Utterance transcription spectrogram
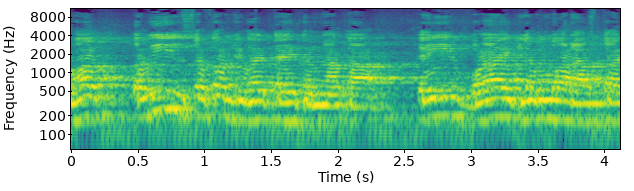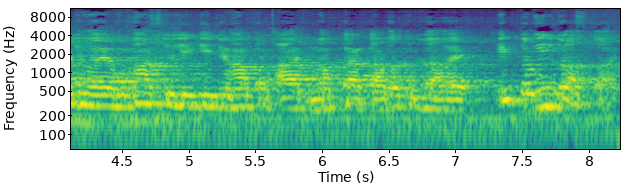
बहुत तवील सफ़र जो है तय करना था। कई बड़ा एक लंबा रास्ता जो है वहाँ से लेके जहाँ पर आज मक्का काबतुल्ला है। एक तवील रास्ता है।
